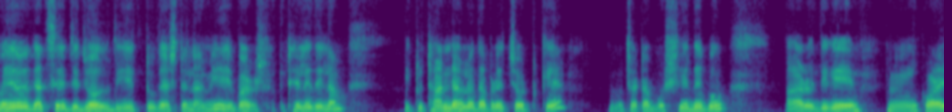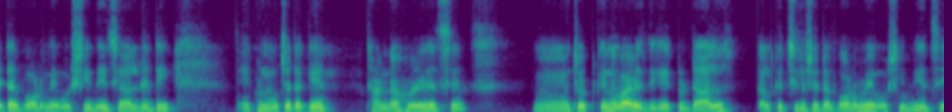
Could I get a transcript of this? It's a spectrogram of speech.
হয়েও গেছে যে জল দিয়ে একটু গ্যাসটা নামিয়ে এবার ঢেলে দিলাম। একটু ঠান্ডা হলে, তারপরে চটকে মোচাটা বসিয়ে দেব। আর ওইদিকে কড়াইটা গরমে বসিয়ে দিয়েছি অলরেডি এখন মোচাটাকে ঠান্ডা হয়ে গেছে। চটকে নেব। আর এদিকে একটু ডাল কালকে ছিল, সেটা গরমে বসিয়ে দিয়েছি।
